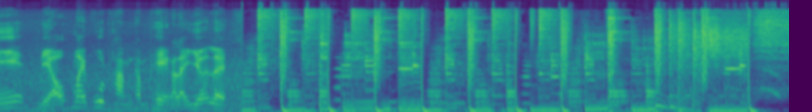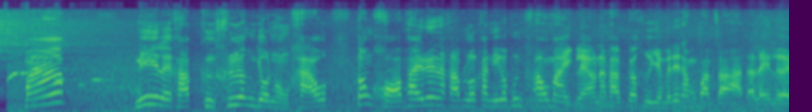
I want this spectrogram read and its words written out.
นี้เดี๋ยวไม่พูดพำทำเพลงอะไรเยอะเลยปั๊บ นี่เลยครับคือเครื่องยนต์ของเขาต้องขออภัยด้วยนะครับรถคันนี้ก็เพิ่งเข้ามาอีกแล้วนะครับก็คือยังไม่ได้ทำความสะอาดอะไรเลย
